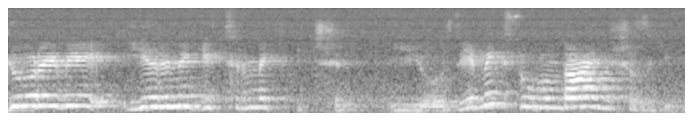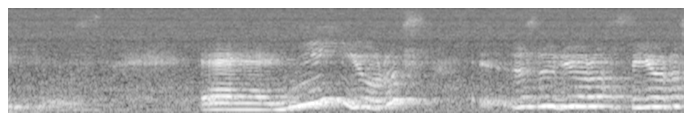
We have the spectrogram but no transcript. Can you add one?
görevi yerine getirmek için yiyoruz. Yemek zorundaymışız gibi yiyoruz. E, niye yiyoruz? E, üzülüyoruz diyoruz,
